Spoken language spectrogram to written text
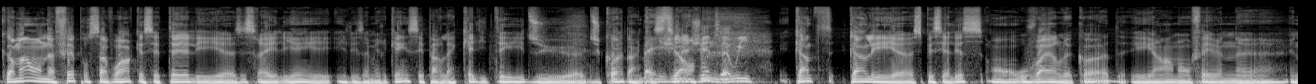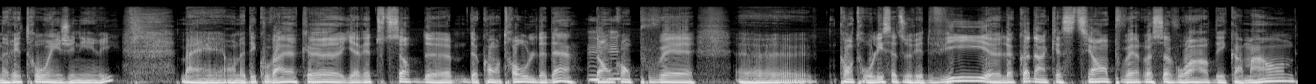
comment on a fait pour savoir que c'était les euh, Israéliens et, et les Américains? C'est par la qualité du, euh, du code en Ben, question. j'imagine, ben oui. Quand, quand les euh, spécialistes ont ouvert le code et en ont fait une, euh, une rétro-ingénierie, ben, on a découvert qu'il y avait toutes sortes de, de contrôles dedans. Donc, on pouvait euh, contrôler sa durée de vie. Euh, Le code en question pouvait recevoir des commandes.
